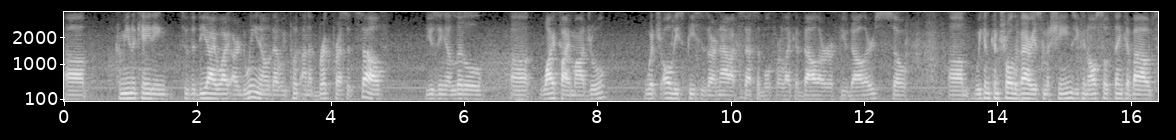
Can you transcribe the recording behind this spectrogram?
uh, communicating to the DIY Arduino that we put on a brick press itself using a little uh, Wi-Fi module, which all these pieces are now accessible for like a dollar or a few dollars. So um, we can control the various machines. You can also think about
